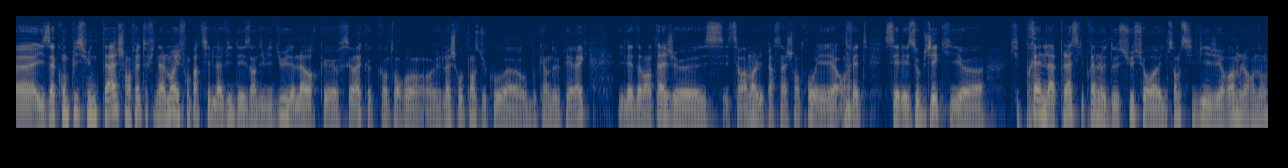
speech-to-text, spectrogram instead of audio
euh, ils accomplissent une tâche. En fait, finalement, ils font partie de la vie des individus. Là, or que c'est vrai que quand on. Là, je repense du coup au bouquin de Pérec, il a davantage. Euh, c'est vraiment les personnages centraux. Et en fait, c'est les objets qui. Euh, qui prennent la place, qui prennent le dessus sur, il me semble, Sylvie et Jérôme, leur nom.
